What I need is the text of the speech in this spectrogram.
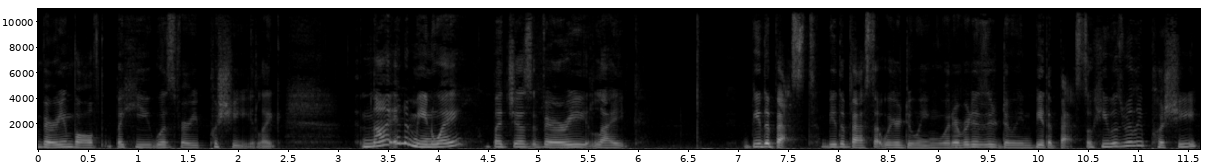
very involved, but he was very pushy, like not in a mean way, but just very like be the best be the best at what you're doing whatever it is you're doing be the best. So he was really pushy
